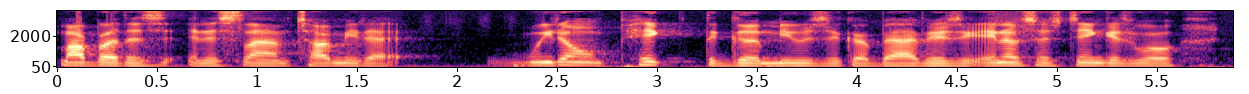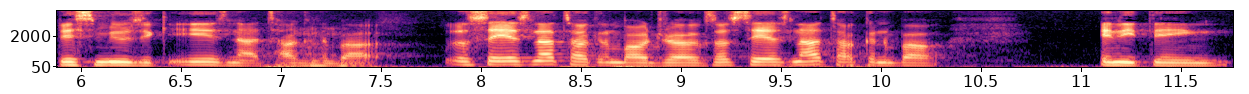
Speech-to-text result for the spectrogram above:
my brothers in Islam taught me that we don't pick the good music or bad music. Ain't no such thing as well. This music is not talking Mhm. about. Let's say it's not talking about drugs. Let's say it's not talking about anything,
